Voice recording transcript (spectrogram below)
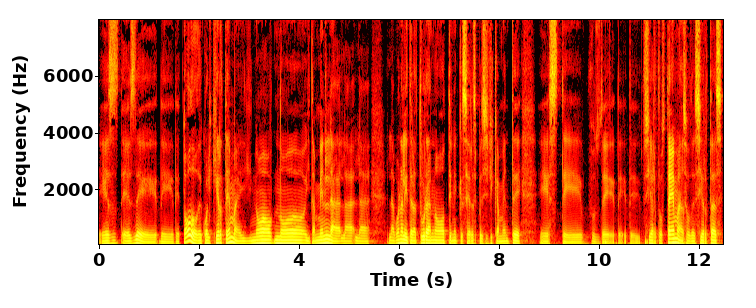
es, es de, de, de, todo, de cualquier tema. Y no, no, y también la, la, la, la buena literatura no tiene que ser específicamente este, pues de, de, ciertos temas o de ciertas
